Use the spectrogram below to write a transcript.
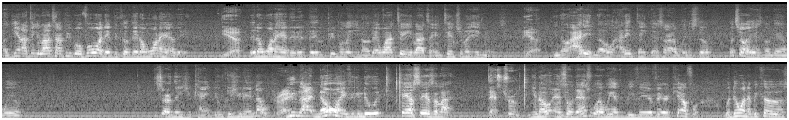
again, I think a lot of times people avoid that because they don't want to have that. Yeah. They don't want to have that. They, they, people, you know, that's why I tell you a lot of times intentional ignorance. Yeah. You know, I didn't know. I didn't think that's how I went and stuff. But your ass know damn well. Certain things you can't do because you didn't know. Right. You not knowing if you can do it, hell says a lot. That's true. You know, and so that's why we have to be very, very careful with doing it because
